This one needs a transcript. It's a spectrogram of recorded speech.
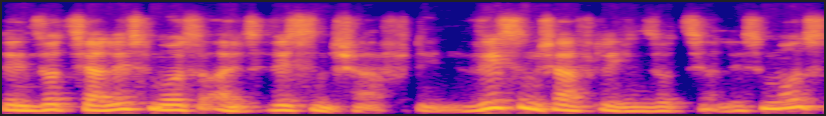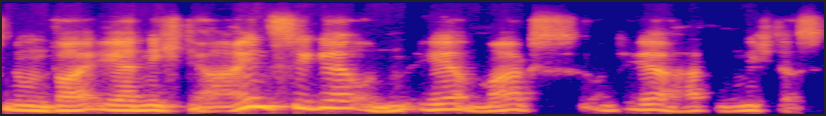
den Sozialismus als Wissenschaft, den wissenschaftlichen Sozialismus. Nun war er nicht der Einzige und er, Marx und er hatten nicht das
